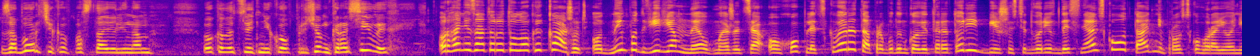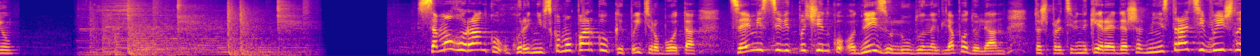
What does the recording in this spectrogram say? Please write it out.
заборчиков поставили нам около цветников, причем красивых. Організатори толоки кажуть, одним подвір'ям не обмежаться. Охоплять сквери та прибудинкові території більшості дворів Деснянського та Дніпровського районів. З самого ранку у Куренівському парку кипить робота. Це місце відпочинку – одне із улюблених для подолян. Тож працівники райдержадміністрації вийшли,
